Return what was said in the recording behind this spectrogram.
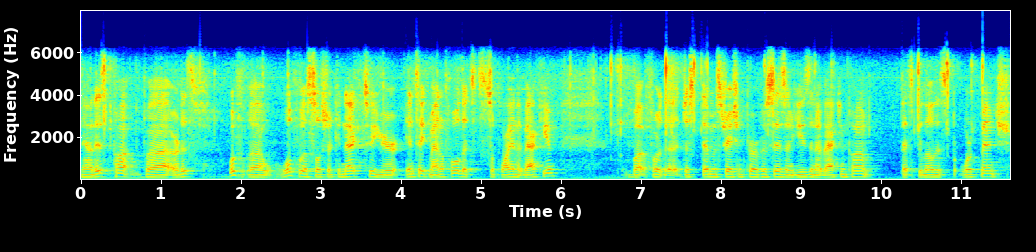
now this pump uh, or this wolf, uh, wolf whistle should connect to your intake manifold that's supplying the vacuum. But for the just demonstration purposes, I'm using a vacuum pump that's below this workbench.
